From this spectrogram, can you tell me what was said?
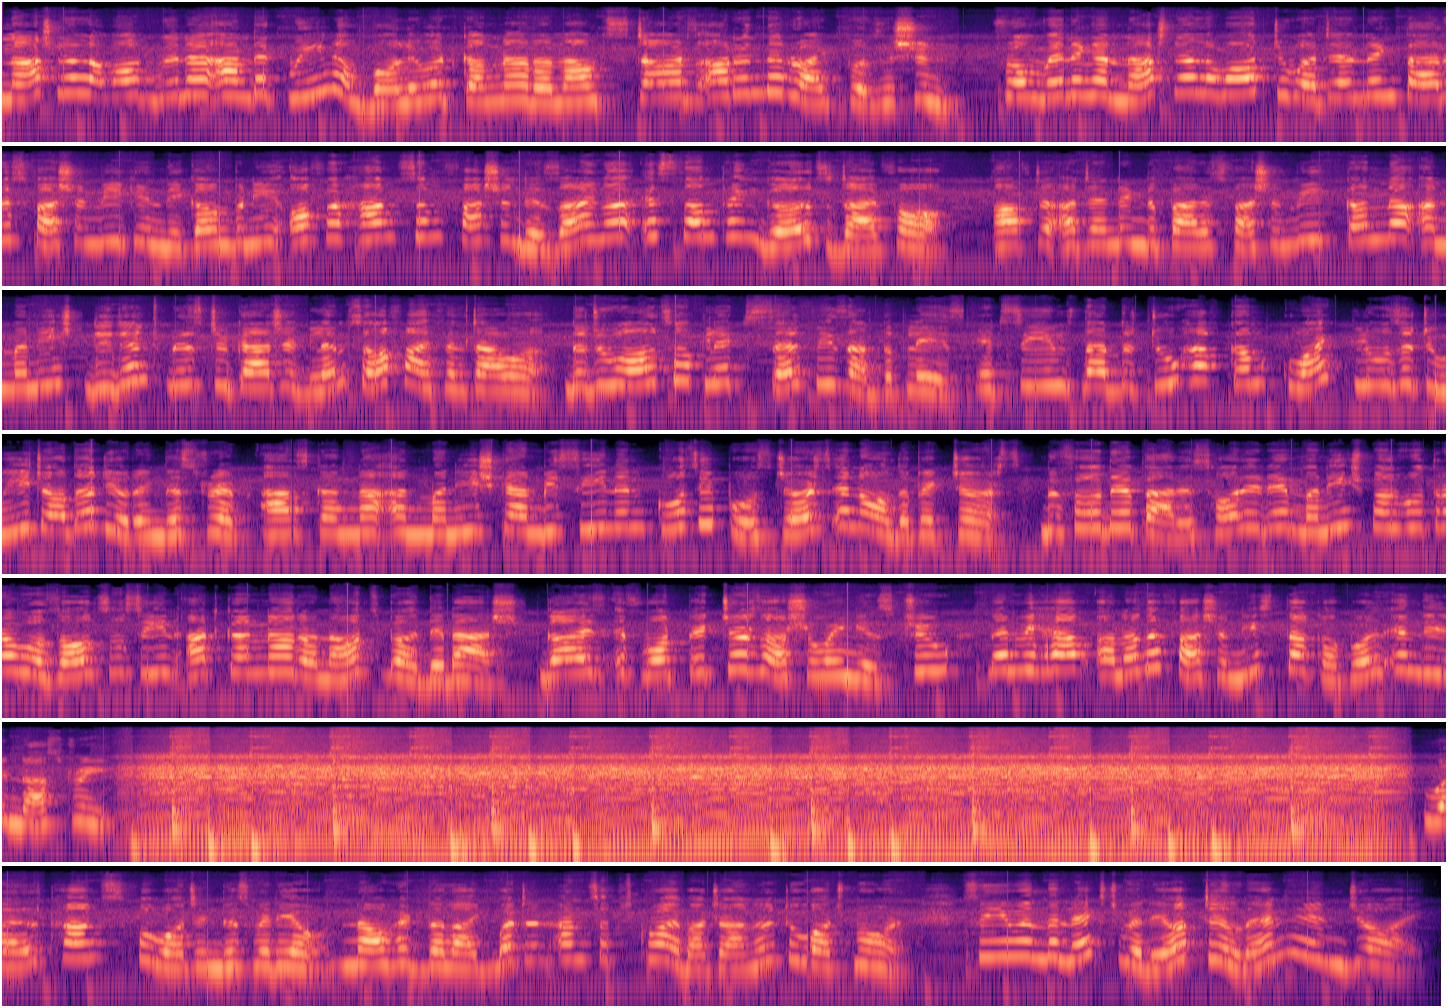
national award winner and the queen of Bollywood Kangana Ranaut stars are in the right position. From winning a national award to attending Paris Fashion Week in the company of a handsome fashion designer is something girls die for. After attending the Paris Fashion Week, Kangana and Manish didn't miss to catch a glimpse of Eiffel Tower. The two also clicked selfies at the place. It seems that the two have come quite closer to each other during this trip, as Kangana and Manish can be seen in cozy posters in all the pictures. Before their Paris holiday, Manish Malhotra was also seen at Kangana Ranaut's birthday bash. Guys, if what pictures are showing is true, then we have another fashionista couple in the industry. Well, thanks for watching this video. Now hit the like button and subscribe our channel to watch more. See you in the next video. Till then, enjoy.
